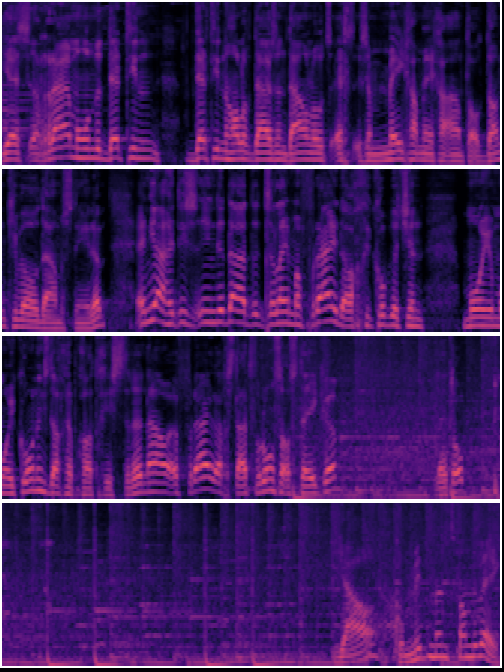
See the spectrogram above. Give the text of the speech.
Yes, ruim 113, 13.500 downloads. Echt is een mega, mega aantal. Dankjewel, dames en heren. En ja, het is inderdaad, het is alleen maar vrijdag. Ik hoop dat je een mooie, mooie Koningsdag hebt gehad gisteren. Nou, vrijdag staat voor ons als teken. Let op. Jouw commitment van de week.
